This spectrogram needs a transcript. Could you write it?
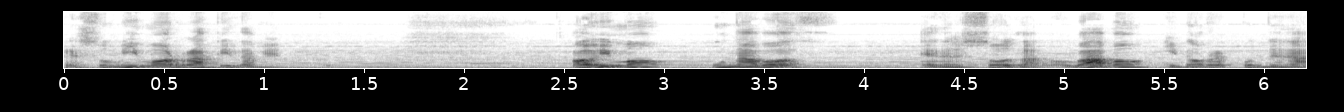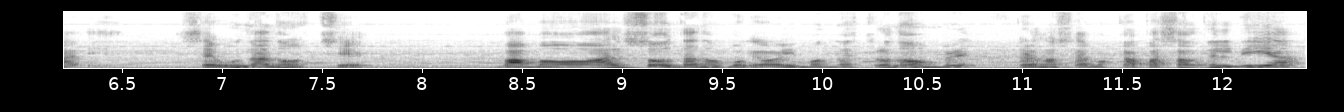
resumimos rápidamente. Oímos una voz en el sótano. Vamos y no responde nadie. Segunda noche. Vamos al sótano porque oímos nuestro nombre, pero no sabemos qué ha pasado en el día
